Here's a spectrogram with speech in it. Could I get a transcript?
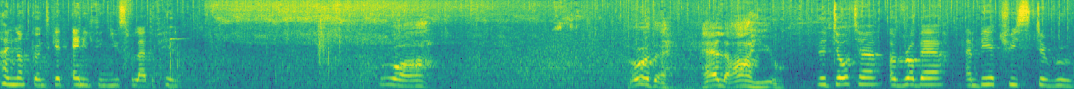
I'm not going to get anything useful out of him. Who the hell are you? The daughter of Robert and Beatrice de Rune.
